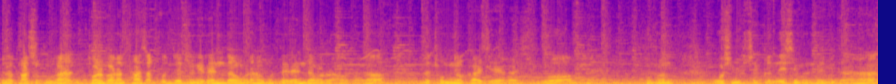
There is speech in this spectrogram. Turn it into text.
그 다음 과속 구간 돌발은 다섯 군데 중에 랜덤으로 한 군데 랜덤으로 나오고요. 그 다음 종료까지 해가지고 네, 9분 56초에 끝내시면 됩니다.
